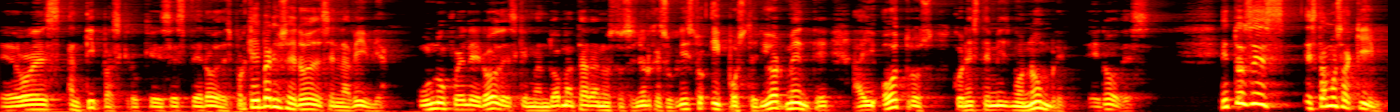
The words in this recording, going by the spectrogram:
Herodes Antipas, creo que es este Herodes, porque hay varios Herodes en la Biblia. Uno fue el Herodes que mandó a matar a nuestro Señor Jesucristo y posteriormente hay otros con este mismo nombre, Herodes. Entonces, estamos aquí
